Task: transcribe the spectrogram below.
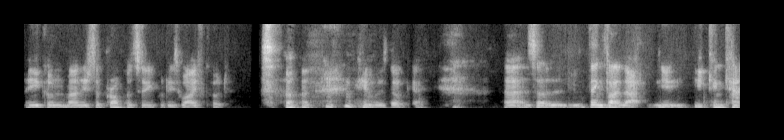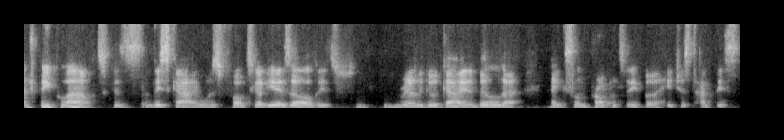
he couldn't manage the property, but his wife could. So it was okay. Uh, so things like that, you, it can catch people out because this guy was 40 odd years old. He's a really good guy, a builder, excellent property, but he just had this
